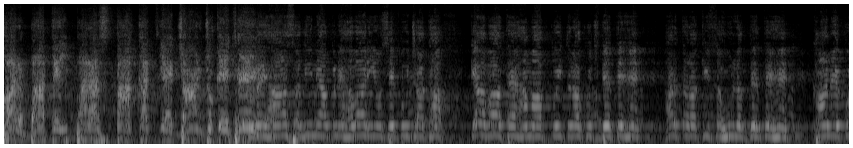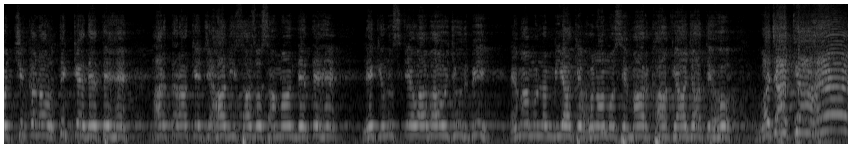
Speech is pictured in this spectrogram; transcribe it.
हर बातिल परस्त ताकत ये जान चुकी थी। यहाँ सदी ने अपने हवारियों से पूछा था क्या बात है? हम आपको इतना कुछ देते हैं। हर तरह की सहूलत देते हैं। खाने को चिकन और तिक्के देते हैं। हर तरह के जहादी साजो सामान देते हैं। लेकिन उसके बावजूद भी इमाम के गुलामों से मार खा के आ जाते हो। वजह क्या है?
